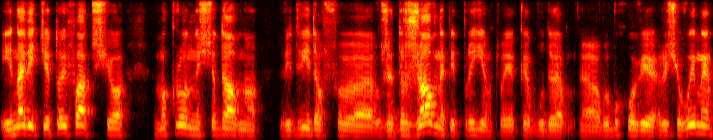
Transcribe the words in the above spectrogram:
І навіть той факт, що Макрон нещодавно відвідав вже державне підприємство, яке буде вибухові речовини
